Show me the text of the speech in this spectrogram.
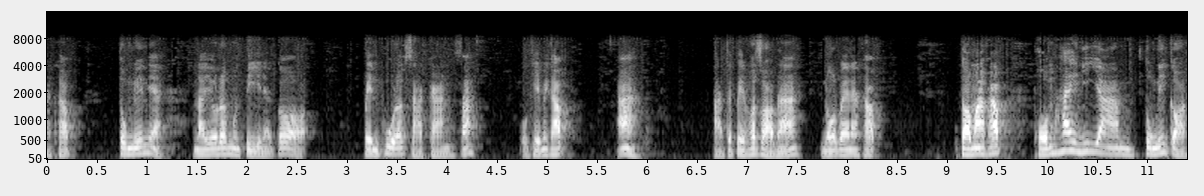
นะครับ ตรงนี้เนี่ยนายกรัฐมนตรีเนี่ยก็เป็นผู้รักษาการซะโอเคไหมครับอะอาจจะเป็นข้อสอบนะโน้ตไว้นะครับ ต่อมาครับ ผมให้นิยามตรงนี้ก่อน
